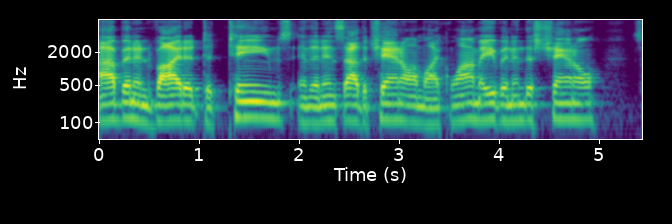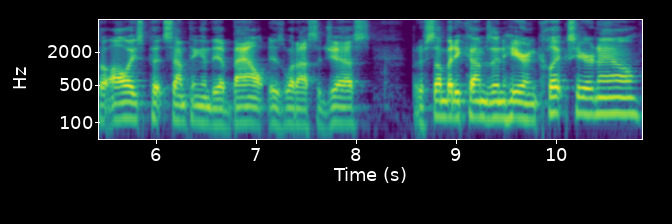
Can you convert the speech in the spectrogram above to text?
I've been invited to teams and then inside the channel, I'm like, why am I even in this channel? So always put something in the about is what I suggest. But if somebody comes in here and clicks here now,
